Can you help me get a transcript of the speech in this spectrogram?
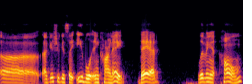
uh, I guess you could say evil incarnate, dad, living at home,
